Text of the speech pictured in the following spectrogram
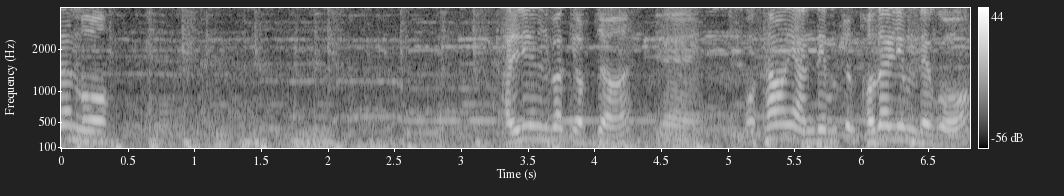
일단 뭐 달리는 수밖에 없죠. 예. 뭐 상황이 안 되면 좀 더 달리면 되고.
